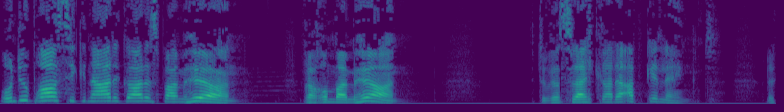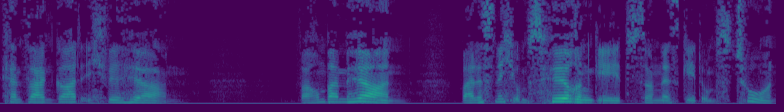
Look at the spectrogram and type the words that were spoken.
und du brauchst die Gnade Gottes beim Hören. Warum beim Hören? Du wirst vielleicht gerade abgelenkt. Du kannst sagen, Gott, ich will hören. Warum beim Hören? Weil es nicht ums Hören geht, sondern es geht ums Tun.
